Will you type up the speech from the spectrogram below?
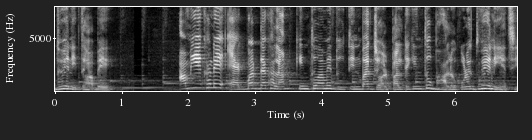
ধুয়ে নিতে হবে। আমি এখানে একবার দেখালাম, কিন্তু আমি দু তিনবার জল পাল্টে কিন্তু ভালো করে ধুয়ে নিয়েছি।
